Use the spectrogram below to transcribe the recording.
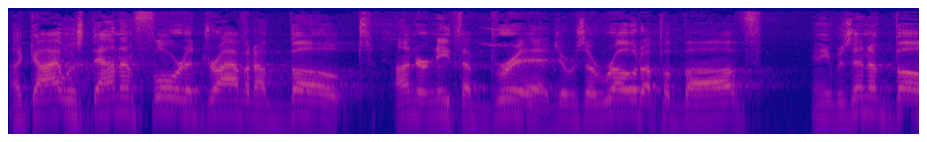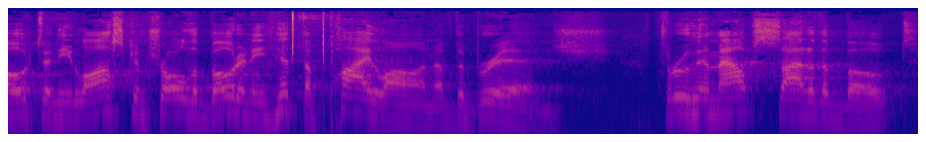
A guy was down in Florida driving a boat underneath a bridge. There was a road up above, and he was in a boat and he lost control of the boat and he hit the pylon of the bridge threw him outside of the boat.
